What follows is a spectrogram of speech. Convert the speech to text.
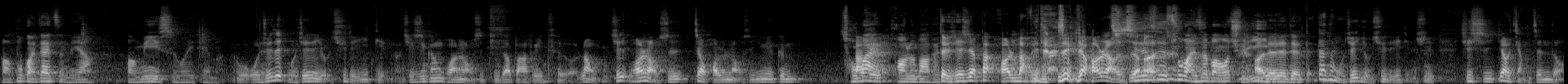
啊、哦，不管再怎么样。哦，民以食为天嘛。我我觉得我觉得有趣的一点呢，其实刚刚华伦老师提到巴菲特，让我其实华伦老师叫华伦老师，因为跟崇拜华伦巴菲特，对，所以叫巴华伦巴菲特，所以叫华伦老师。其实是出版社帮我取的。啊，对对对。但是我觉得有趣的一点是，其实要讲真的哦，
